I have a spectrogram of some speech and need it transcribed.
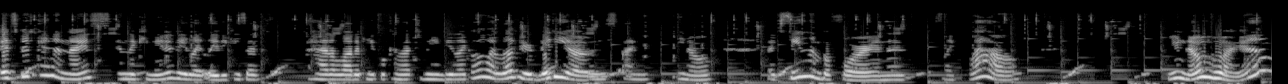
It's been kind of nice in the community lately because I've had a lot of people come up to me and be like, oh, I love your videos. I'm, you know, I've seen them before, and I'm like, wow, you know who I am?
